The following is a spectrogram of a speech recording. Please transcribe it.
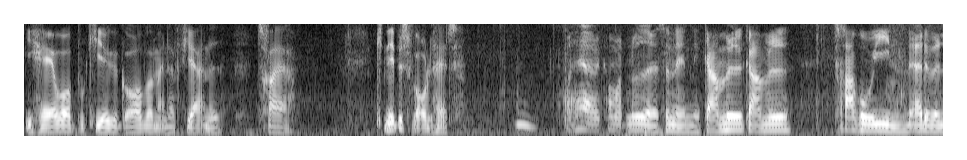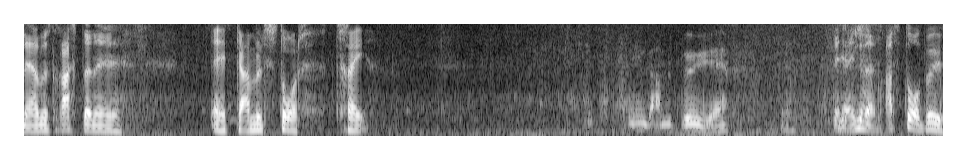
i haver og på kirkegårde, hvor man har fjernet træer. Knippesvoglhat. Og her kommer den ud af sådan en gammel, gammel træruin. Er det vel nærmest resterne af et gammelt, stort træ. Det er en gammel bøg, ja. Det har egentlig været en ret stor bøg,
